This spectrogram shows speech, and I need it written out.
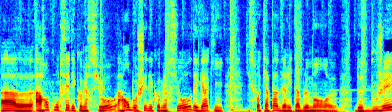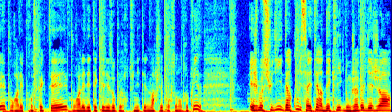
à, euh, à rencontrer des commerciaux, à embaucher des commerciaux, des gars qui, soient capables véritablement de se bouger pour aller prospecter, pour aller détecter des opportunités de marché pour son entreprise. Et je me suis dit, d'un coup, ça a été un déclic. Donc j'avais déjà,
